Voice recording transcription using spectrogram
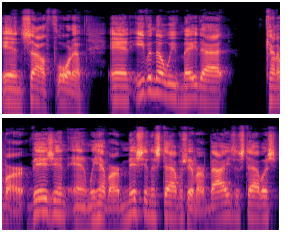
in South Florida. And even though we've made that kind of our vision and we have our mission established, we have our values established,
